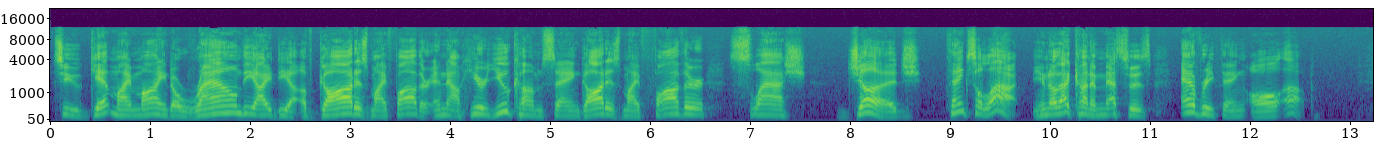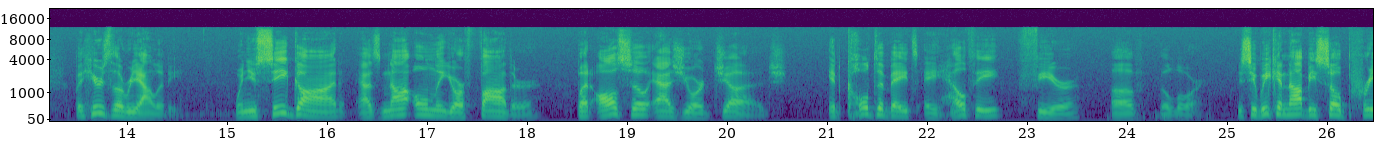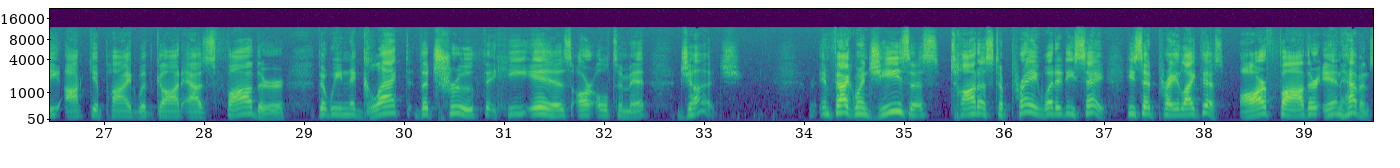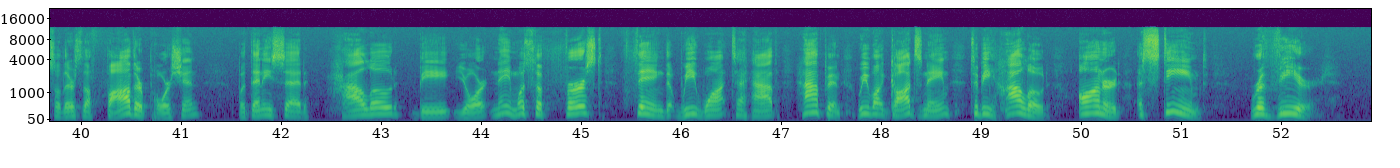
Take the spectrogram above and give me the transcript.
to get my mind around the idea of God as my father. And now here you come saying, God is my father slash judge. Thanks a lot. You know, that kind of messes everything all up. But here's the reality when you see God as not only your father, but also as your judge, it cultivates a healthy fear of the Lord. You see, we cannot be so preoccupied with God as Father that we neglect the truth that He is our ultimate judge. In fact, when Jesus taught us to pray, what did He say? He said, Pray like this Our Father in heaven. So there's the Father portion, but then He said, Hallowed be your name. What's the first thing that we want to have happen? We want God's name to be hallowed, honored, esteemed, revered.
